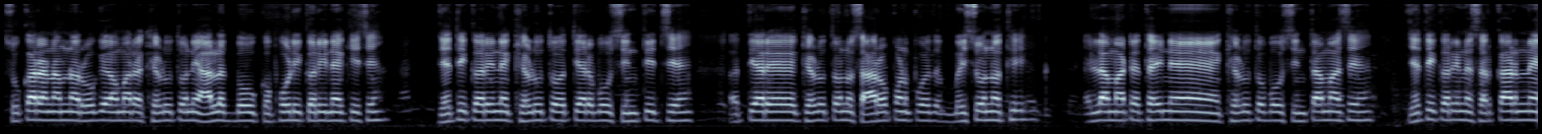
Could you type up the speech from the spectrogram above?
સુકારા નામના રોગે અમારા ખેડૂતોની હાલત બહુ કફોડી કરી નાખી છે. જેથી કરીને ખેડૂતો અત્યારે બહુ ચિંતિત છે. અત્યારે ખેડૂતોનો સારો પણ બેસ્યો નથી. એટલા માટે થઈને ખેડૂતો બહુ ચિંતામાં છે. જેથી કરીને સરકારને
